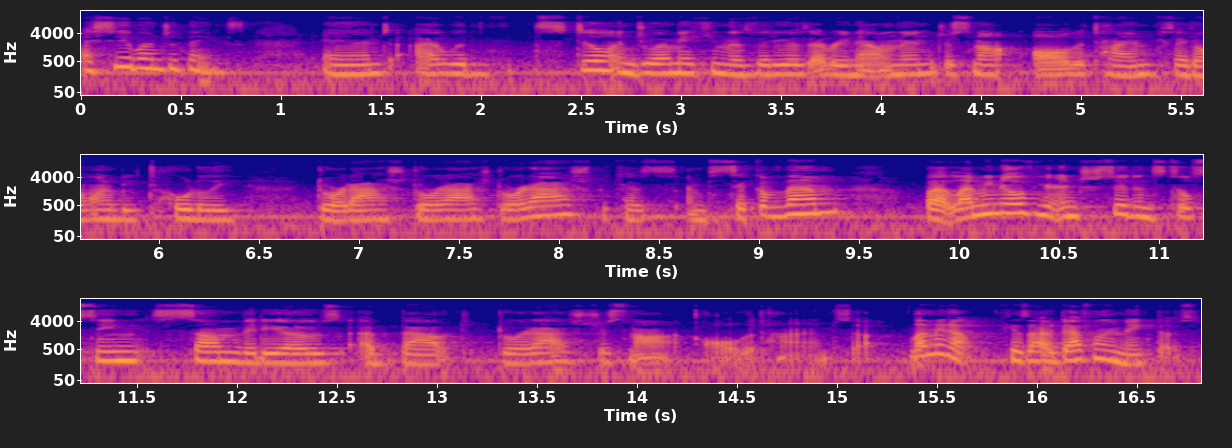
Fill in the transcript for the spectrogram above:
I see a bunch of things and I would still enjoy making those videos every now and then, just not all the time because I don't want to be totally DoorDash, DoorDash, DoorDash because I'm sick of them. But let me know if you're interested in still seeing some videos about DoorDash, just not all the time. So let me know because I would definitely make those.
